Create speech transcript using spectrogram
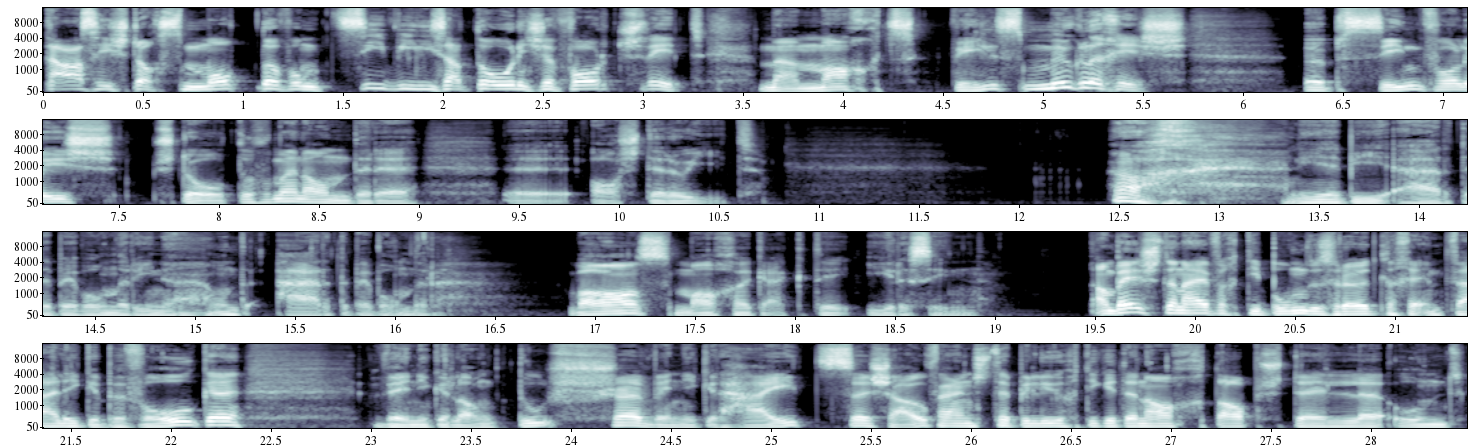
Das ist doch das Motto vom zivilisatorischen Fortschritt. Man macht's, weil es möglich ist. Ob es sinnvoll ist, steht auf einem anderen äh, Asteroid. Ach, liebe Erdenbewohnerinnen und Erdenbewohner, was machen gegen den Irrsinn? Am besten einfach die bundesrätlichen Empfehlungen befolgen, weniger lang duschen, weniger heizen, Schaufensterbeleuchtung in der Nacht abstellen und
